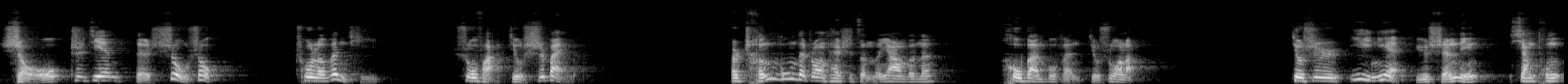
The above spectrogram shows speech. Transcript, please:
手之间的授受出了问题，书法就失败了。而成功的状态是怎么样的呢？后半部分就说了，就是意念与神灵相通，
